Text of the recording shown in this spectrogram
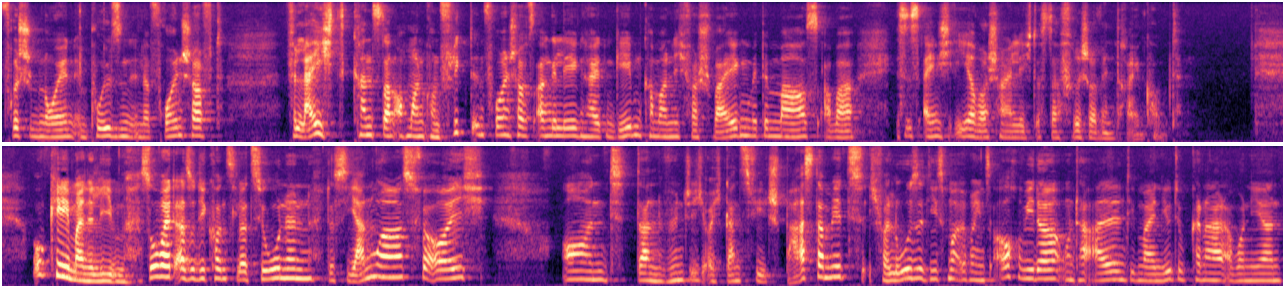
frischen neuen Impulsen in der Freundschaft. Vielleicht kann es dann auch mal einen Konflikt in Freundschaftsangelegenheiten geben, kann man nicht verschweigen mit dem Mars, aber es ist eigentlich eher wahrscheinlich, dass da frischer Wind reinkommt. Okay, meine Lieben, soweit also die Konstellationen des Januars für euch. Und dann wünsche ich euch ganz viel Spaß damit. Ich verlose diesmal übrigens auch wieder unter allen, die meinen YouTube-Kanal abonnieren,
